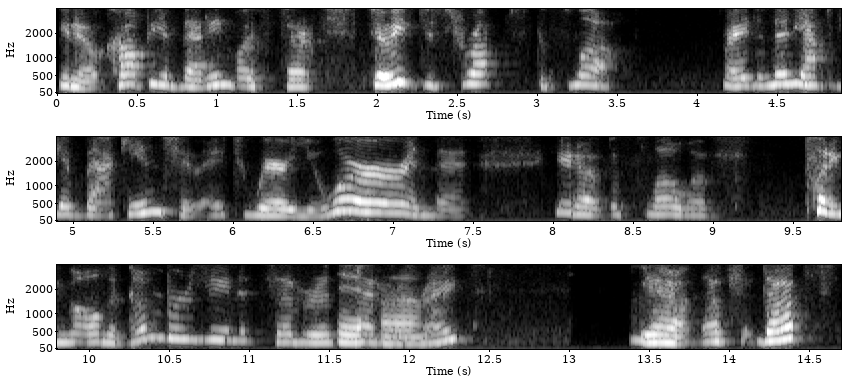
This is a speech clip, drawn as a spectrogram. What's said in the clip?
You know, a copy of that invoice. So so it disrupts the flow right and then you have to get back into it where you were and the you know the flow of putting all the numbers in et cetera et cetera Yeah. right yeah that's that's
